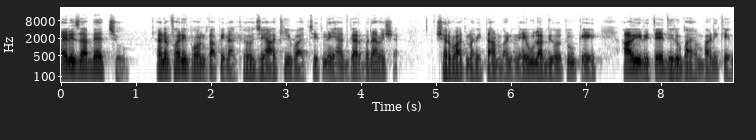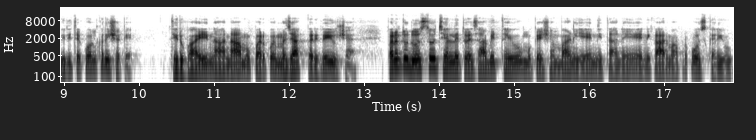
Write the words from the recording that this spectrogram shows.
એલિઝાબેથ છું. અને ફરી ફોન કાપી નાખ્યો, જે આખી વાતચીતને યાદગાર બનાવે છે. શરૂઆતમાં નીતા અંબાણીને એવું લાગ્યું હતું કે, આવી રીતે ધીરુભાઈ અંબાણી કેવી રીતે કોલ કરી શકે? ધીરુભાઈના નામ ઉપર કોઈ મજાક કરી રહ્યું છે. પરંતુ દોસ્તો, છેલ્લે તો એ સાબિત થયું, મુકેશ અંબાણીએ નીતાને એની કારમાં પ્રપોઝ કર્યું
